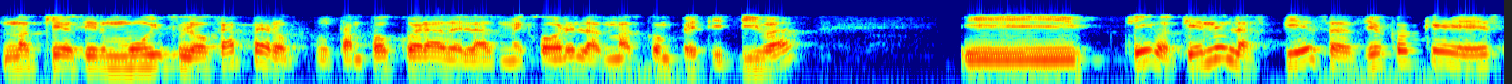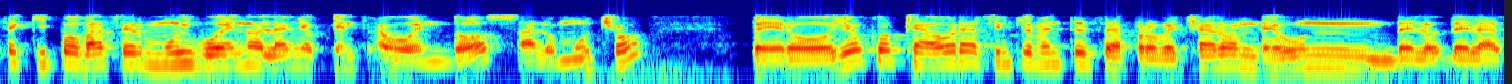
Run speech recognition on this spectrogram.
no quiero decir muy floja, pero pues tampoco era de las mejores, las más competitivas y digo, tienen las piezas. Yo creo que este equipo va a ser muy bueno el año que entra o en dos, a lo mucho. Pero yo creo que ahora simplemente se aprovecharon de un de, lo, de las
